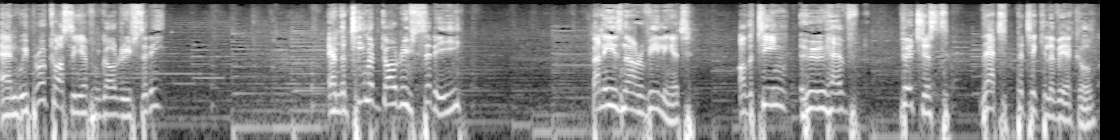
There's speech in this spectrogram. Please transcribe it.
and we broadcast here from Gold Reef City. And the team at Gold Reef City, Bunny is now revealing it, are the team who have purchased that particular vehicle.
